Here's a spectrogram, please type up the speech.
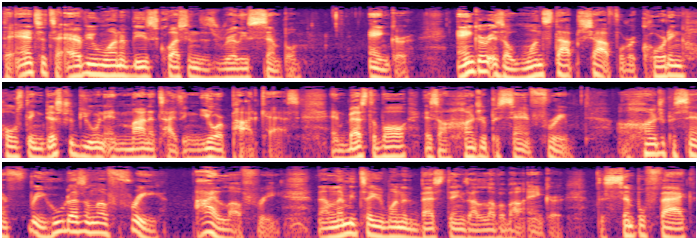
The answer to every one of these questions is really simple Anchor. Anchor is a one stop shop for recording, hosting, distributing, and monetizing your podcast. And best of all, it's 100% free. 100% free. Who doesn't love free? I love free. Now, let me tell you one of the best things I love about Anchor the simple fact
